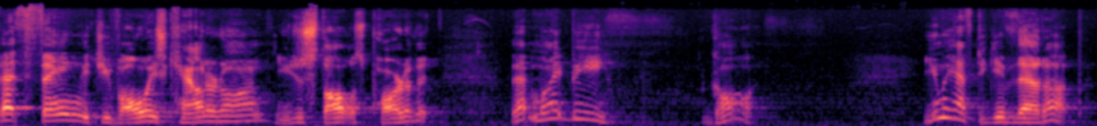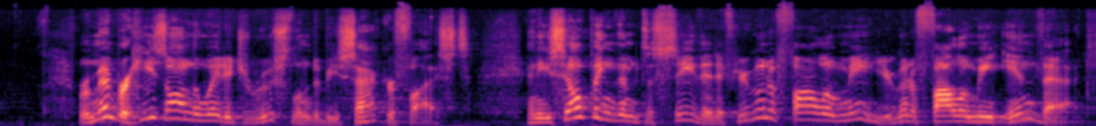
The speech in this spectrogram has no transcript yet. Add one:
that thing that you've always counted on, you just thought was part of it, that might be gone. You may have to give that up. Remember, he's on the way to Jerusalem to be sacrificed. And he's helping them to see that if you're going to follow me, you're going to follow me in that.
